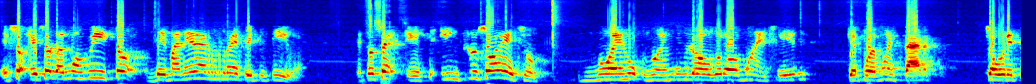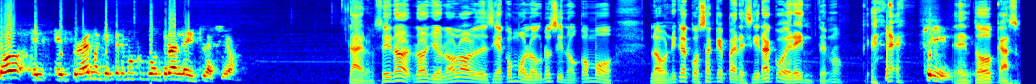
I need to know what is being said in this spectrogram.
Eso, eso lo hemos visto de manera repetitiva. Entonces, este, incluso eso no es, no es un logro, vamos a decir, que podemos estar, sobre todo el, el problema es que tenemos que controlar la inflación. Claro, sí, no, no, yo no lo decía como logro, sino como la única cosa que pareciera coherente, ¿no? Sí. en todo caso.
